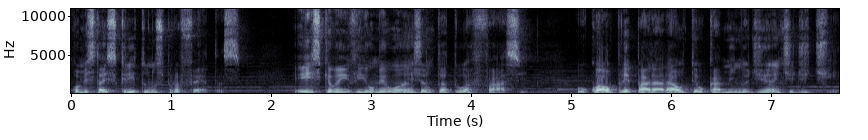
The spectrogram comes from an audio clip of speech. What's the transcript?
Como está escrito nos profetas: Eis que eu envio o meu anjo ante a tua face o qual preparará o teu caminho diante de ti.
